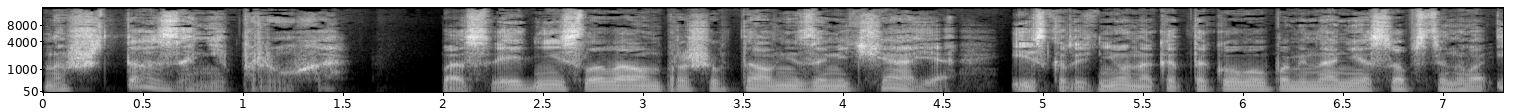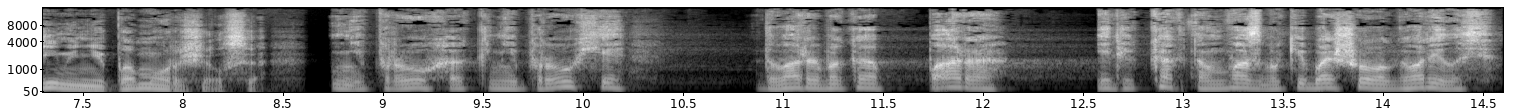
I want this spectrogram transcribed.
Но что за непруха?» Последние слова он прошептал, не замечая, и скрытненок от такого упоминания собственного имени поморщился. «Непруха к непрухе, два рыбака пара, или как там в азбуке Большого говорилось?»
